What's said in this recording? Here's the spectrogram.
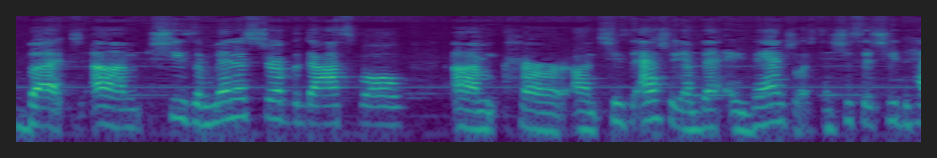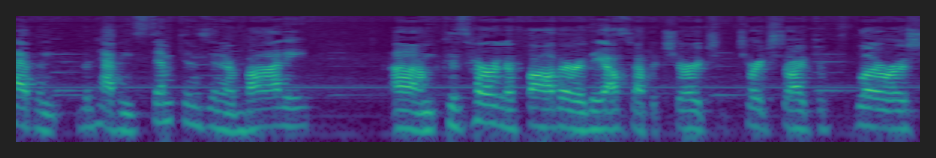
But um, she's a minister of the gospel. Um, her um, she's actually an evangelist, and she said she'd having been having symptoms in her body because her and her father they also have a church. Church started to flourish.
